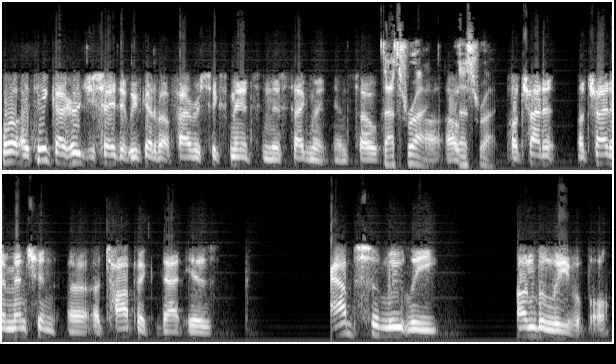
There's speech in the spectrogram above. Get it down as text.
Well, I think I heard you say that we've got about five or six minutes in this segment, and so that's right. Uh, that's right. I'll try to I'll try to mention a, a topic that is absolutely unbelievable.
